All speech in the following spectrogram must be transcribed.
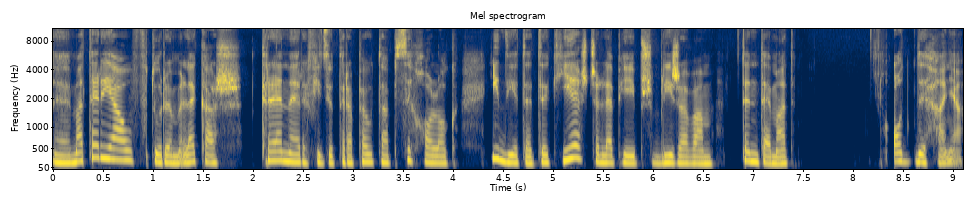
E, materiał, w którym lekarz trener, fizjoterapeuta, psycholog i dietetyk jeszcze lepiej przybliża Wam ten temat oddychania.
